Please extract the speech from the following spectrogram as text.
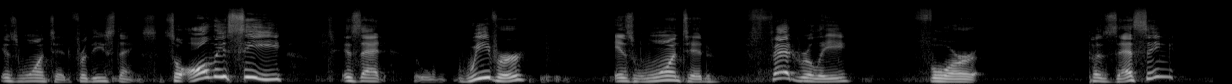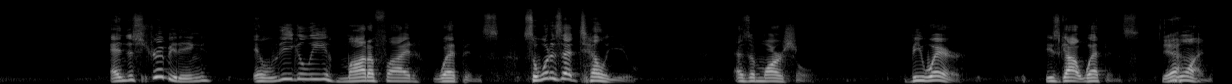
is wanted for these things. So all they see is that Weaver is wanted federally for possessing and distributing illegally modified weapons. So, what does that tell you as a marshal? Beware. He's got weapons. Yeah. One.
